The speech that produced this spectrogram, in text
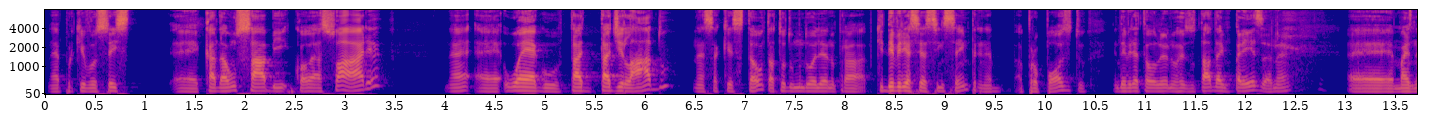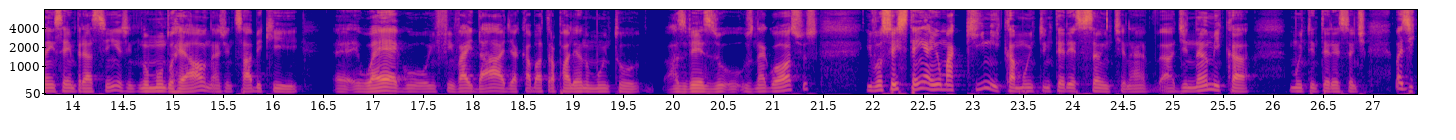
né, porque vocês, é, cada um sabe qual é a sua área, né, é, o ego tá, tá de lado nessa questão, tá todo mundo olhando para. que deveria ser assim sempre, né, a propósito, deveria estar olhando o resultado da empresa, né. É, mas nem sempre é assim. Gente, no mundo real, né, a gente sabe que é, o ego, enfim, vaidade acaba atrapalhando muito, às vezes, o, os negócios. E vocês têm aí uma química muito interessante, né? A dinâmica muito interessante. Mas e,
